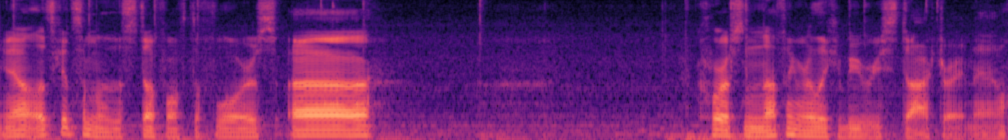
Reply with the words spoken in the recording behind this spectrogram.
You know, let's get some of the stuff off the floors. Uh, of course, nothing really can be restocked right now.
